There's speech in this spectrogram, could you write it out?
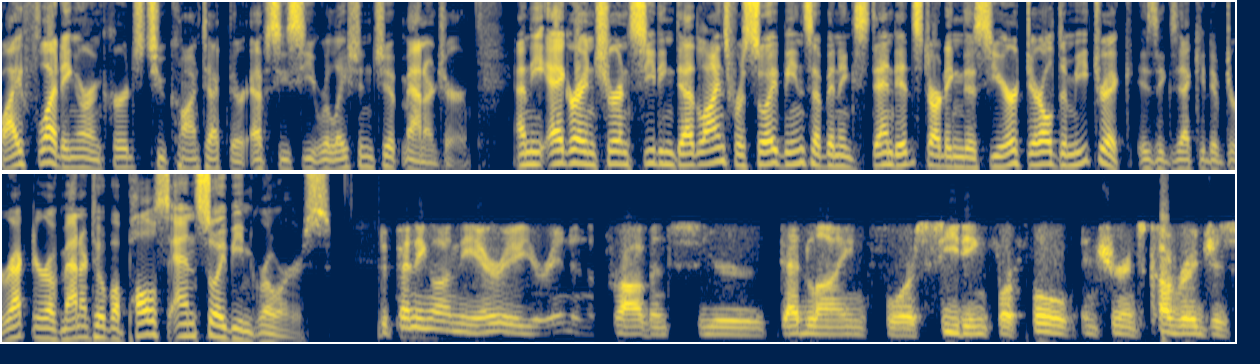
by flooding are encouraged to contact their FCC relationship manager. And the Agri Insurance seeding deadlines for soybeans have been extended starting this year. Daryl Domitruk is Executive Director of Manitoba Pulse and Soybean Growers. Depending on the area you're in in the province, your deadline for seeding for full insurance coverage is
